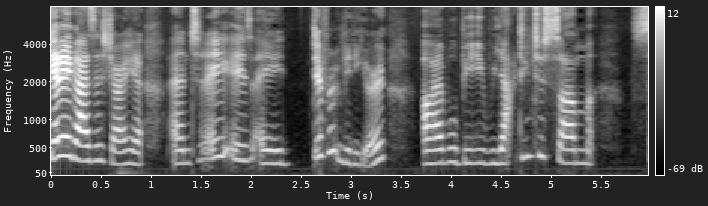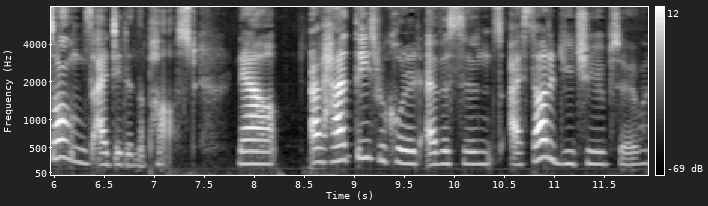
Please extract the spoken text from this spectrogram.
G'day guys, it's Jarrah here, and today is a different video. I will be reacting to some songs I did in the past. Now, I've had these recorded ever since I started YouTube, so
